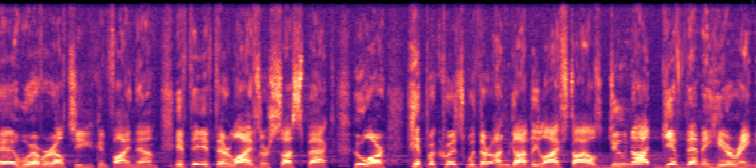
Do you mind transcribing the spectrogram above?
and wherever else you can find them. If, they, if their lives are suspect, who are hypocrites with their ungodly lifestyles, do not give them a hearing.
